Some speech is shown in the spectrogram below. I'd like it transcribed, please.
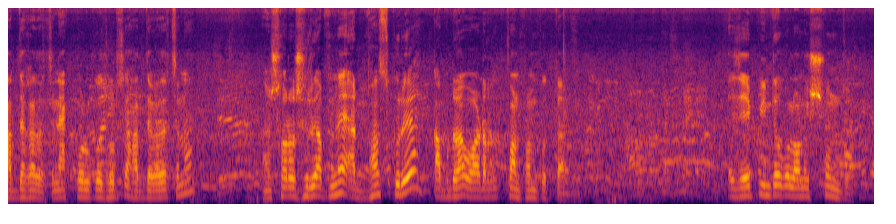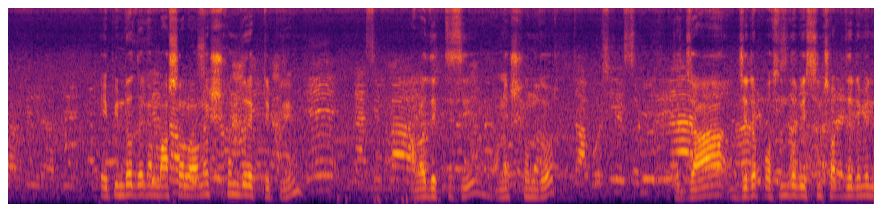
হাত দেখা যাচ্ছে না, এক পল করে ধরছে, হাত দেখা যাচ্ছে না। সরাসরি আপনি অ্যাডভান্স করে কাপড়টা অর্ডার কনফার্ম করতে হবে এই যে এই প্রিন্টগুলো অনেক সুন্দর। এই প্রিন্টটা দেখেন মার্শাল অনেক সুন্দর একটি প্রিন্ট আমরা দেখতেছি অনেক সুন্দর। যা যেটা পছন্দ হবে স্ক্রিনশট দিয়ে নেবেন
